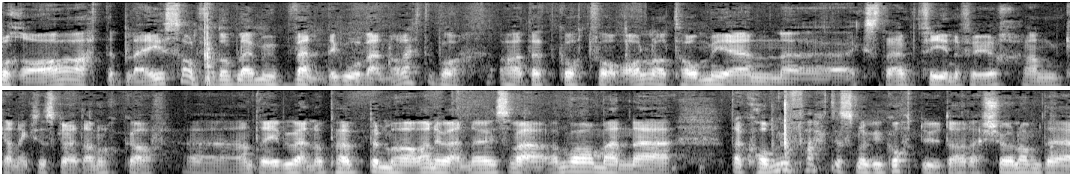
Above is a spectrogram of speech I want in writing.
bra at det ble sånn, for da ble vi jo veldig gode venner etterpå. Og hadde et godt forhold. Og Tommy er en eh, ekstremt fin fyr. Han kan jeg ikke skryte nok av. Eh, han driver jo ennå puben, vi har han jo ennå i sfæren vår, men eh, det kom jo faktisk noe godt ut av det. Selv om det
